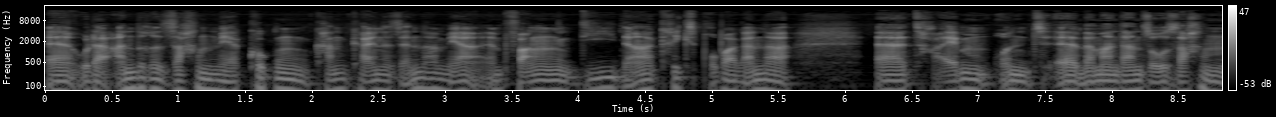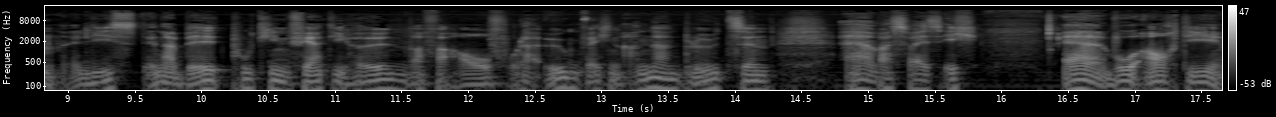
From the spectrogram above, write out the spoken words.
äh, oder andere Sachen mehr gucken, kann keine Sender mehr empfangen, die da Kriegspropaganda äh, treiben. Und äh, wenn man dann so Sachen liest in der Bild, Putin fährt die Höllenwaffe auf oder irgendwelchen anderen Blödsinn, äh, was weiß ich, äh, wo auch die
